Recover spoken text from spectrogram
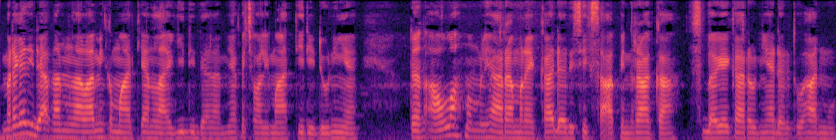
Mereka tidak akan mengalami kematian lagi di dalamnya kecuali mati di dunia. Dan Allah memelihara mereka dari siksa api neraka sebagai karunia dari Tuhanmu.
